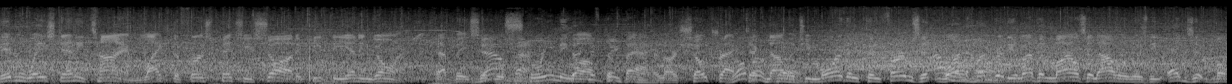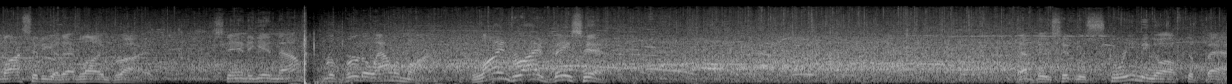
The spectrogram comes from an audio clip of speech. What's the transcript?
Didn't waste any time like the first pitch he saw to keep the inning going. That base hit was screaming off the bat, and our show track technology more than confirms it. 111 miles an hour was the exit velocity of that line drive. Standing in now, Roberto Alomar. Line drive base hit. That base hit was screaming off the bat,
